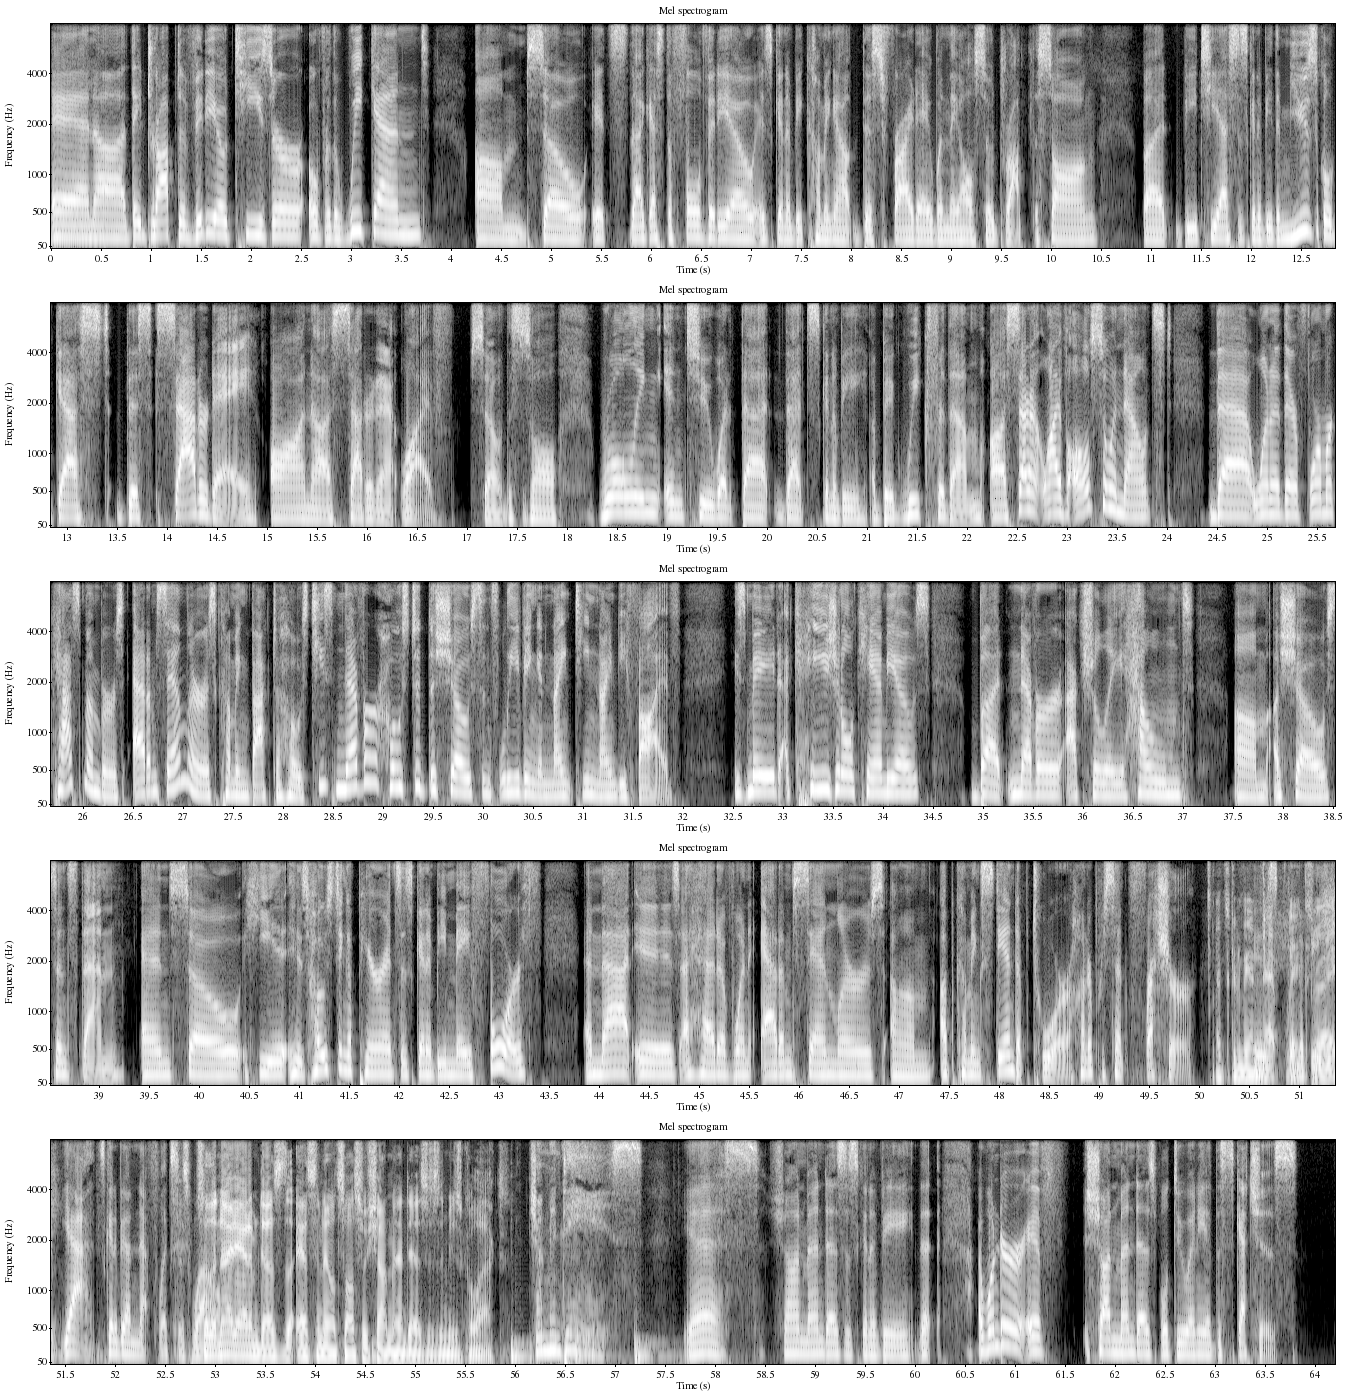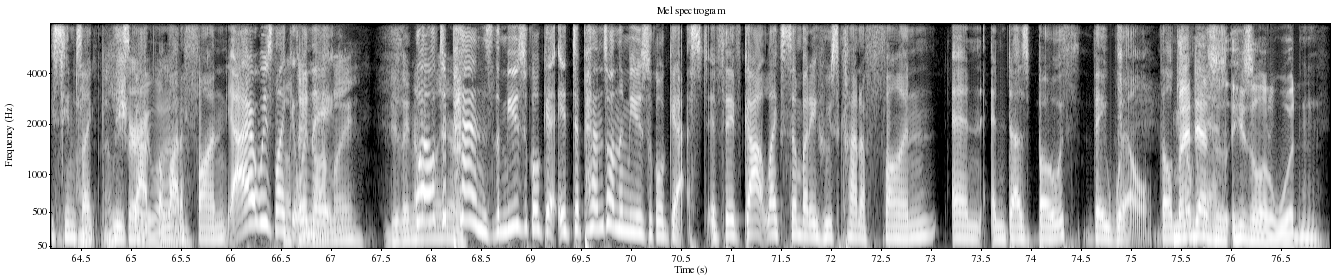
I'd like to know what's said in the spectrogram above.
And uh, they dropped a video teaser over the weekend. Um, so it's, I guess the full video is going to be coming out this Friday when they also drop the song. But BTS is going to be the musical guest this Saturday on uh, Saturday Night Live. So this is all rolling into what that that's going to be a big week for them. Uh, Saturday Night Live also announced that one of their former cast members, Adam Sandler, is coming back to host. He's never hosted the show since leaving in 1995. He's made occasional cameos, but never actually helmed um, a show since then. And so he his hosting appearance is going to be May 4th. And that is ahead of when Adam Sandler's um, upcoming stand up tour, 100% Fresher. That's going to be on is Netflix, be, right? Yeah, it's going to be on Netflix as well. So the night Adam does the SNL, it's also Shawn Mendes as a musical act. Shawn Mendes. Yes, Shawn Mendes is going to be. That. I wonder if Shawn Mendes will do any of the sketches. He seems like I'm he's sure got he a lot of fun. I always like Don't it when they Do they. normally? Do they Well, it normally, or- depends. The musical ge- it depends on the musical guest. If they've got like somebody who's kind of fun and and does both, they will. They'll jump Mendes is he's a little wooden.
